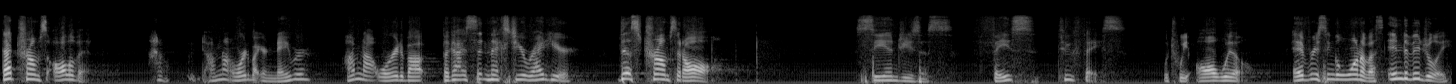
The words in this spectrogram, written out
That trumps all of it. I don't, I'm not worried about your neighbor. I'm not worried about the guy sitting next to you right here. This trumps it all. Seeing Jesus face to face, which we all will. Every single one of us, individually.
